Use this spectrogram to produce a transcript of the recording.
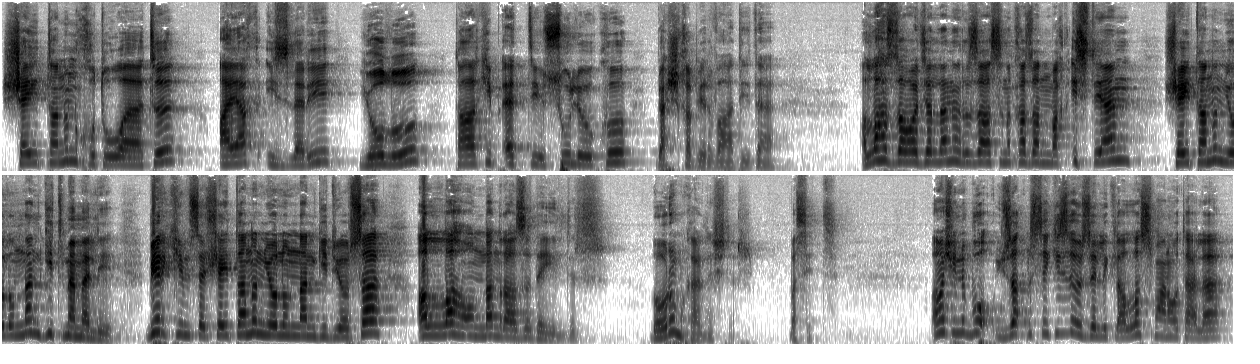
şeytanın hutuvatı, ayak izleri, yolu, takip ettiği suluku başka bir vadide. Allah Azza ve Celle'nin rızasını kazanmak isteyen şeytanın yolundan gitmemeli. Bir kimse şeytanın yolundan gidiyorsa Allah ondan razı değildir. Doğru mu kardeşler? Basit. Ama şimdi bu 168'de özellikle Allah subhanehu ve teala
